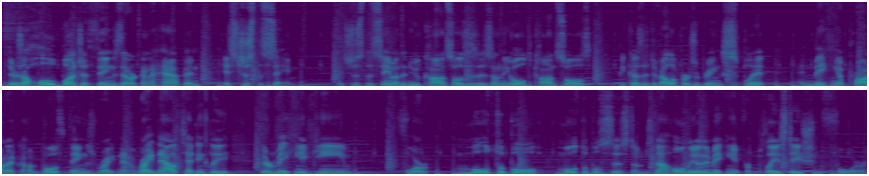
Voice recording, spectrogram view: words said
There's a whole bunch of things that are going to happen. It's just the same. It's just the same on the new consoles as it is on the old consoles because the developers are being split and making a product on both things right now. Right now, technically, they're making a game for multiple, multiple systems. Not only are they making it for PlayStation 4,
